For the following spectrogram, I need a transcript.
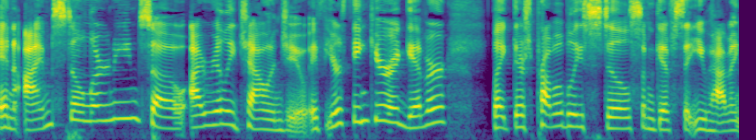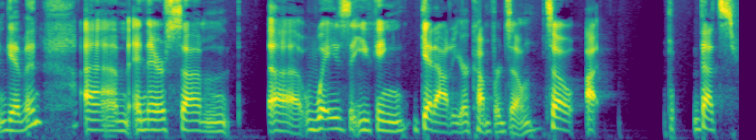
and I'm still learning. So I really challenge you if you think you're a giver like there's probably still some gifts that you haven't given, um, and there's some uh, ways that you can get out of your comfort zone. So I, that's,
